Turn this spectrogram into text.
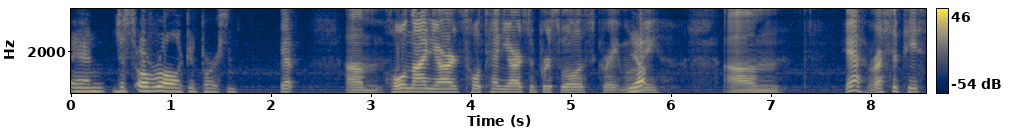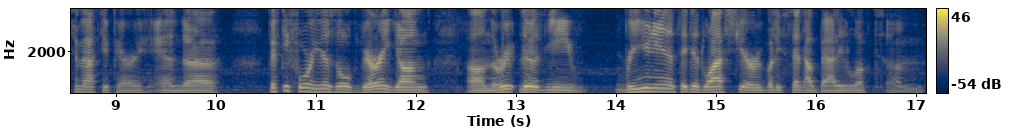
and just overall a good person. Yep. Um, whole nine yards, whole ten yards of Bruce Willis. Great movie. Um, yeah. Rest in peace to Matthew Perry and uh, 54 years old, very young. Um, the, re- the the reunion that they did last year, everybody said how bad he looked. Um,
